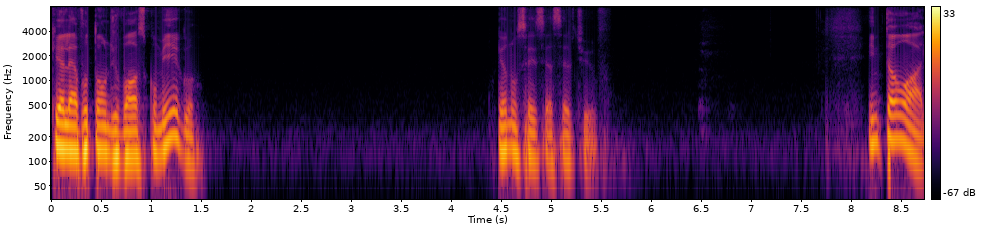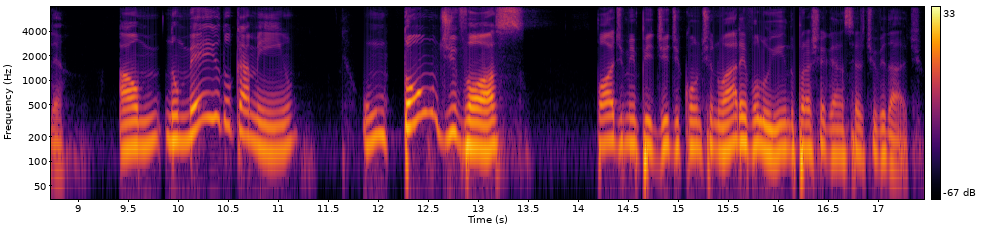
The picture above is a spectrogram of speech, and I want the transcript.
que eleva o tom de voz comigo, eu não sei se é assertivo. Então, olha, ao, no meio do caminho, um tom de voz pode me impedir de continuar evoluindo para chegar à assertividade.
